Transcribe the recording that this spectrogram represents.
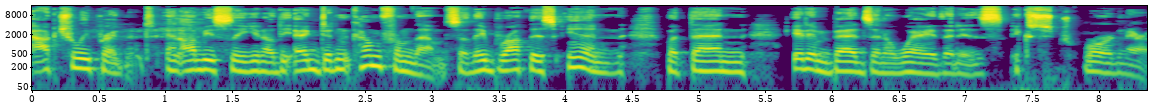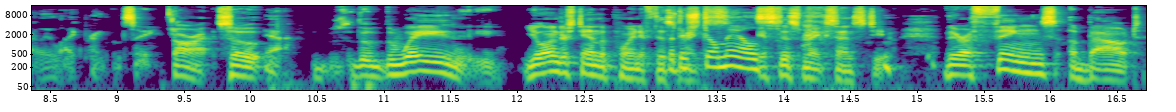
actually pregnant, and obviously, you know, the egg didn't come from them, so they brought this in, but then it embeds in a way that is extraordinarily like pregnancy. All right, so Yeah. the the way you'll understand the point if this But they're makes, still males. if this makes sense to you. there are things about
